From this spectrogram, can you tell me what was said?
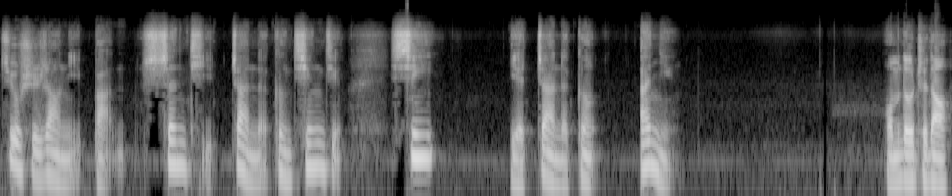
就是让你把身体站得更清净，心也站得更安宁。我们都知道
